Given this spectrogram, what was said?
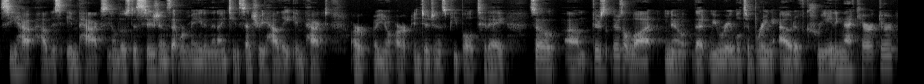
see how, how this impacts, you know, those decisions that were made in the 19th century, how they impact our, you know, our indigenous people today. So um, there's there's a lot, you know, that we were able to bring out of creating that character,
